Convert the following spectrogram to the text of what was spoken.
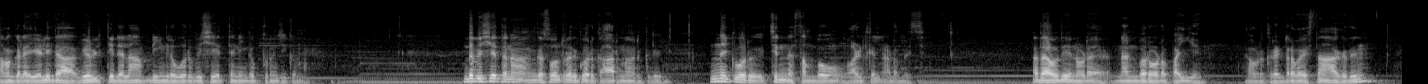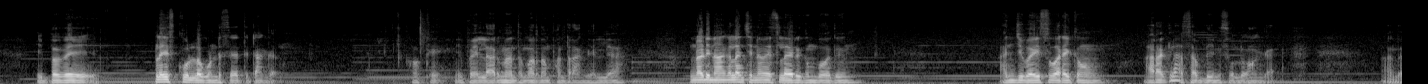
அவங்கள எளிதாக வீழ்த்திடலாம் அப்படிங்கிற ஒரு விஷயத்தை நீங்கள் புரிஞ்சுக்கணும். இந்த விஷயத்தை நான் அங்கே சொல்கிறதுக்கு ஒரு காரணம் இருக்குது. இன்றைக்கி ஒரு சின்ன சம்பவம் வாழ்க்கையில் நடந்துச்சு. அதாவது என்னோடய நண்பரோட பையன் அவனுக்கு ரெண்டரை வயசு தான் ஆகுது. இப்போவே ப்ளே ஸ்கூலில் கொண்டு சேர்த்துட்டாங்க. ஓகே இப்போ எல்லாருமே அந்த மாதிரி தான் பண்ணுறாங்க இல்லையா? முன்னாடி நாங்கள்லாம் சின்ன வயசில் இருக்கும்போது அஞ்சு வயசு வரைக்கும் அரை கிளாஸ் அப்படின்னு சொல்லுவாங்க. அந்த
